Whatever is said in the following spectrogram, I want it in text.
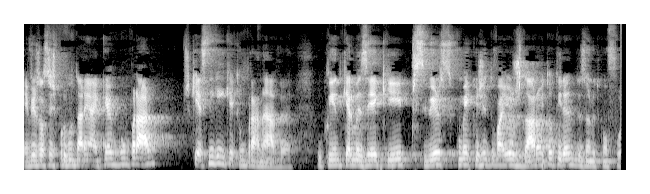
Em vez de vocês perguntarem, ah, quer comprar? Esquece, ninguém quer comprar nada. O cliente quer, mas é que perceber-se como é que a gente vai ajudar ou então tirando da zona de conforto.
